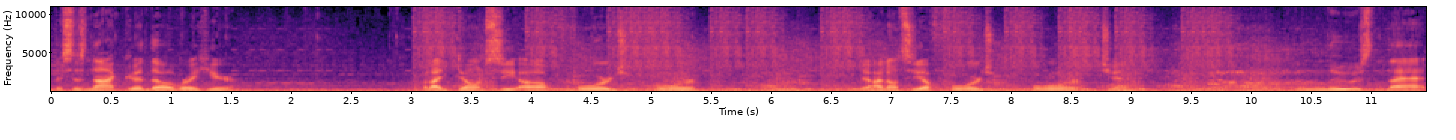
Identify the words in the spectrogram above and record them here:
This is not good though, right here. But I don't see a forge for, yeah, I don't see a forge for Jin lose that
